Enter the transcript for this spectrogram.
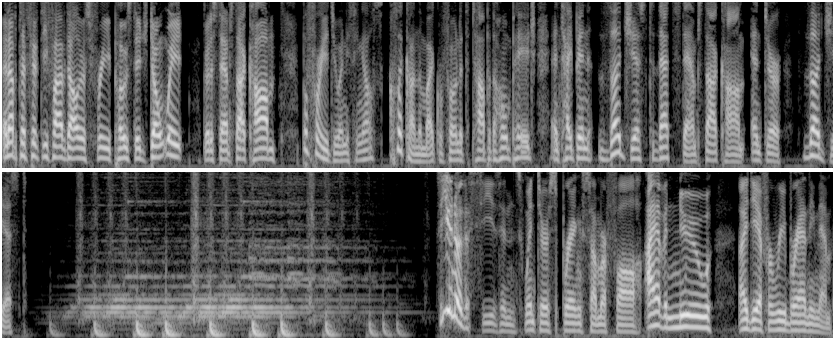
And up to $55 free postage. Don't wait. Go to stamps.com. Before you do anything else, click on the microphone at the top of the homepage and type in the gist. That's stamps.com. Enter the gist. So, you know the seasons winter, spring, summer, fall. I have a new idea for rebranding them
